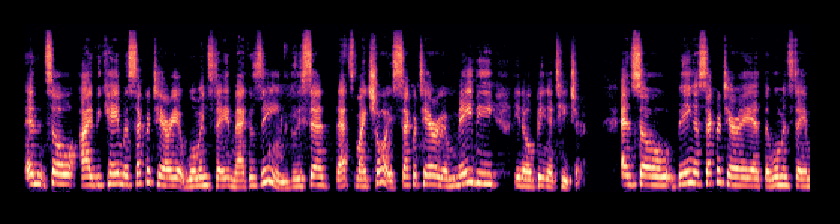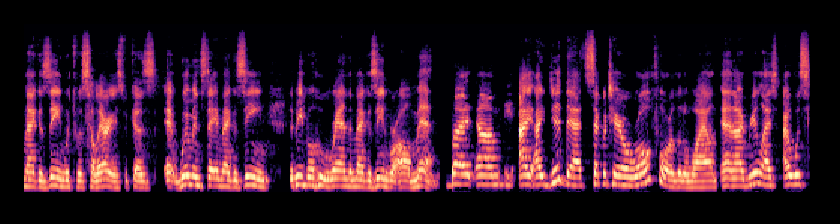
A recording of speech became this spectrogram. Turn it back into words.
And so I became a secretary at Women's Day magazine he said, that's my choice, secretary or maybe, you know, being a teacher. And so being a secretary at the Women's Day magazine, which was hilarious because at Women's Day magazine, the people who ran the magazine were all men. But um, I, I did that secretarial role for a little while and I realized I was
